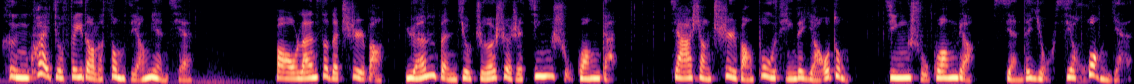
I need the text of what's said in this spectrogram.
很快就飞到了宋子阳面前。宝蓝色的翅膀原本就折射着金属光感，加上翅膀不停的摇动，金属光亮显得有些晃眼。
